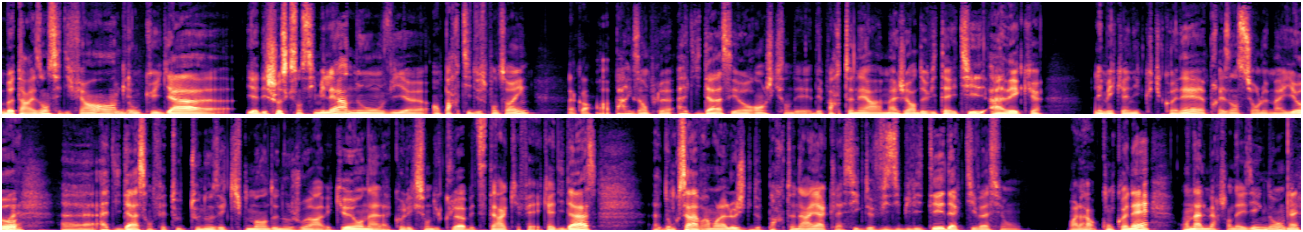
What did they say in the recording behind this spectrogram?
Bah, t'as raison, c'est différent. Donc, il y a, y a des choses qui sont similaires. Nous, on vit euh, en partie du sponsoring. D'accord Euh, Par exemple, Adidas et Orange, qui sont des, des partenaires majeurs de Vitality, avec les mécaniques que tu connais, présence sur le maillot. Ouais. Euh, Adidas, on fait tous nos équipements de nos joueurs avec eux. On a la collection du club, etc., qui est fait avec Adidas. Donc, ça a vraiment la logique de partenariat classique, de visibilité, d'activation. Voilà, qu'on connaît. On a le merchandising, donc. Ouais.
